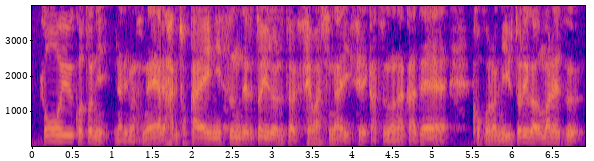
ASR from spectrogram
そういうことになりますね。やはり都会に住んでるといろいろと世話しない生活の中で心にゆとりが生まれず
